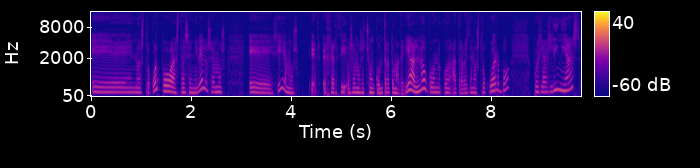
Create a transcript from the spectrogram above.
eh, nuestro cuerpo hasta ese nivel, o sea, hemos, eh, sí, hemos ejercido, o sea, hemos hecho un contrato material, ¿no? Con, con- a través de nuestro cuerpo, pues las líneas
